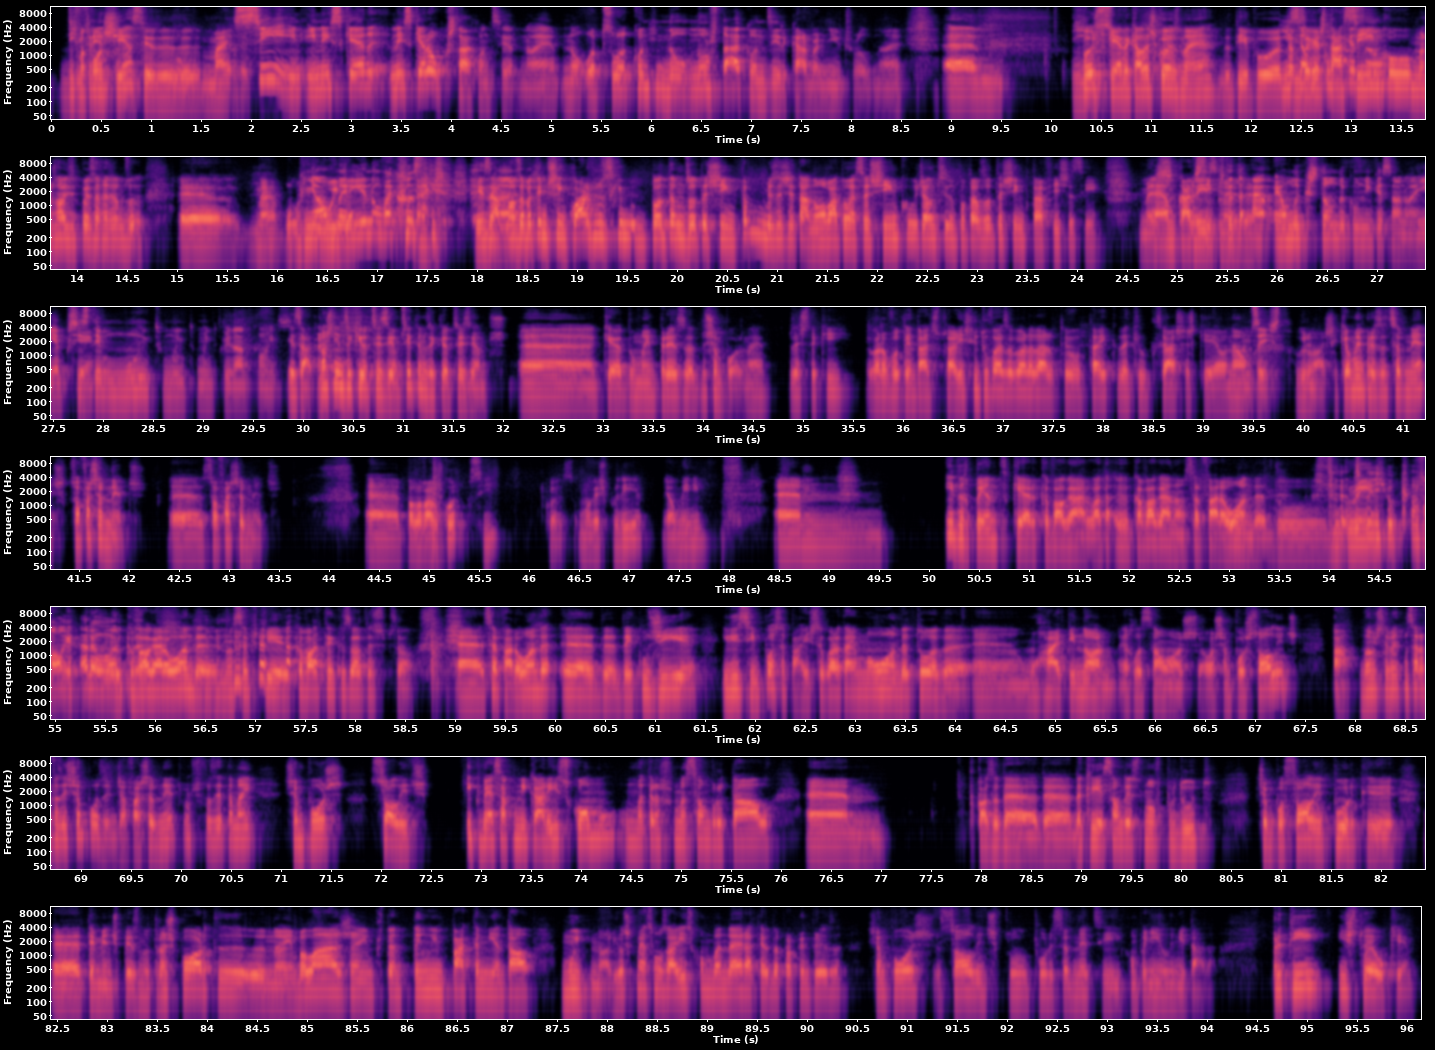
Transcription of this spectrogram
diferente. Uma consciência de, de mais... Sim, e, e, nem, sequer, nem sequer é o que está a acontecer, não é? Não, a pessoa não, não está a conduzir carbon neutral, não é? Um, Pois, isso... porque é daquelas coisas, não é? De tipo, estamos é a gastar 5, mas nós depois arranjamos. Uh, não é? O, pinhal de Leiria não vai conseguir. Exato, nós abatemos 5 árvores e plantamos outras 5. Então, mas deixa estar, não abatam essas 5, já não precisam plantar as outras 5, está fixe assim. Mas, é um bocado mas, isso. Sim, portanto, é. é uma questão da comunicação, não é? E é preciso sim. ter muito, muito, muito cuidado com isso. Exato. Nós tínhamos aqui outros exemplos, e temos aqui outros exemplos, uh, que é de uma empresa de shampoos, não é? Puseste aqui, agora vou tentar disputar isto e tu vais agora dar o teu take daquilo que achas que é ou não Vamos a isto. Greenwashing, que é uma empresa de sabonetes, só faz sabonetes, uh, só faz sabonetes. Uh, para lavar o corpo, sim, coisa, uma vez por dia, é o mínimo. Um, e de repente quer cavalgar, lá tá, cavalgar não, surfar a onda do, do green. e o cavalgar a onda. Cavalgar a onda, não sei porquê, o cavalo tem que usar outra expressão. Uh, surfar a onda uh, da ecologia e disse assim, poxa pá, isto agora está em uma onda toda, uh, um hype enorme em relação aos, aos shampoos sólidos, pá, vamos também começar a fazer shampoos, a gente já faz sabonetes, vamos fazer também shampoos sólidos. E começa a comunicar isso como uma transformação brutal, um, por causa da, da, da, criação desse novo produto, shampoo sólido, porque uh, tem menos peso no transporte, uh, na embalagem, portanto tem um impacto ambiental muito menor. E eles começam a usar isso como bandeira até da própria empresa, shampoos sólidos por, por sabonetes e companhia limitada. Para ti, isto é o quê?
